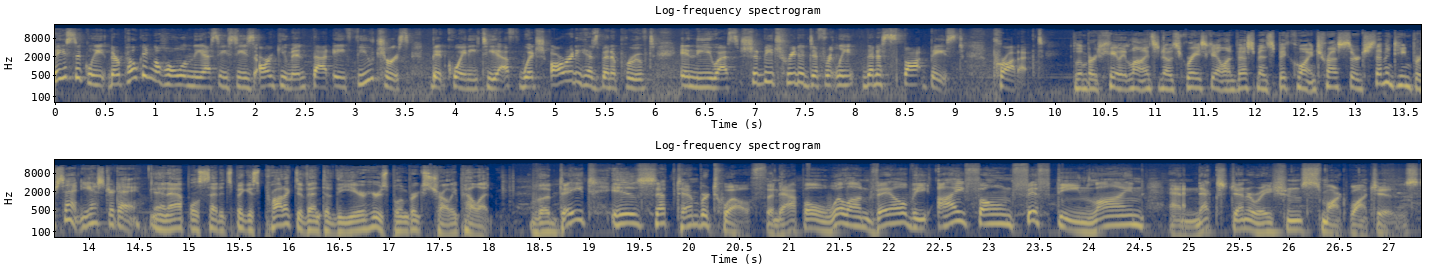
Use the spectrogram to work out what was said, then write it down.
Basically, they're poking a hole in the SEC's argument that a futures Bitcoin ETF, which already has been approved in the U.S., should be treated differently than a spot based product. Bloomberg's Kailey Leinz notes Grayscale Investments Bitcoin Trust surged 17% yesterday. And Apple said its biggest product event of the year. Here's Bloomberg's Charlie Pellett. The date is September 12th, and Apple will unveil the iPhone 15 line and next generation smartwatches.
